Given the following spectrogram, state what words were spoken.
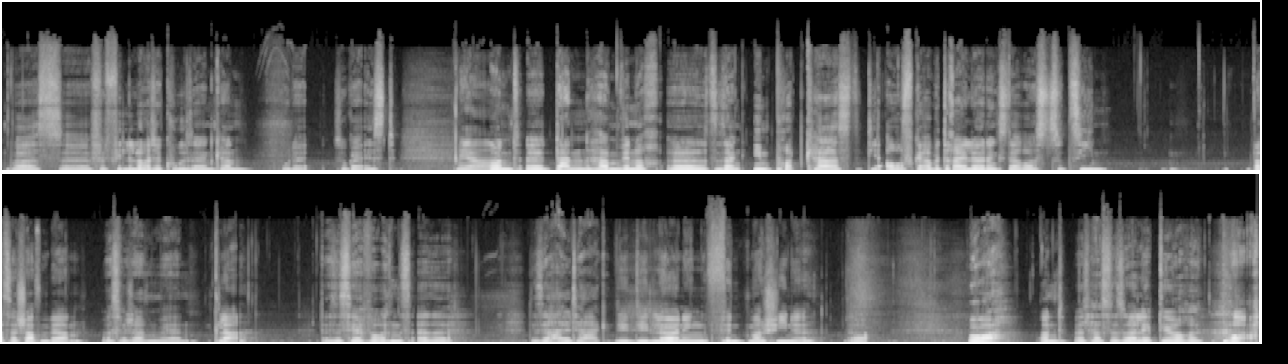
was äh, für viele Leute cool sein kann oder sogar ist. Ja. Und äh, dann haben wir noch äh, sozusagen im Podcast die Aufgabe, drei Learnings daraus zu ziehen, was wir schaffen werden. was wir schaffen werden. Klar. Das ist ja für uns, also, das ist ja Alltag. Die, die Learning-Find-Maschine. Ja. Boah. Und was hast du so erlebt die Woche? Boah,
